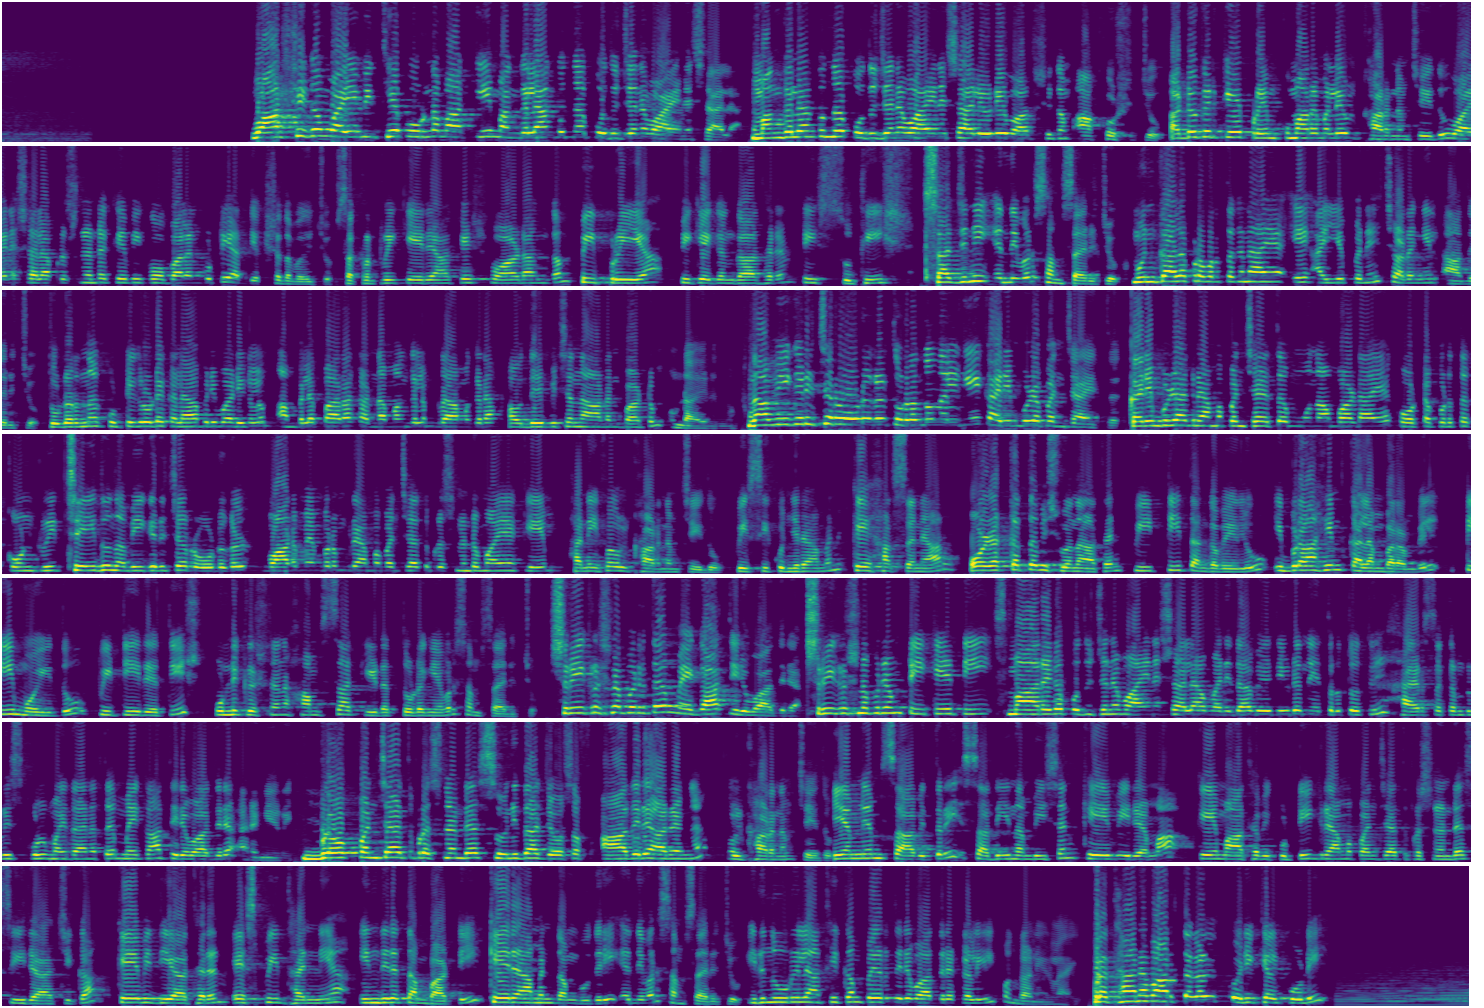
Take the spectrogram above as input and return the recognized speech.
വാർഷികം വൈവിധ്യപൂർണമാക്കി മംഗലാംകുന്ന് പൊതുജന വായനശാല. മംഗലാംകുന്ന് പൊതുജന വായനശാലയുടെ വാർഷികം ആഘോഷിച്ചു. Advocate K Premkumar M L A ഉദ്ഘാടനം ചെയ്തു. വായനശാല പ്രസിഡന്റ് കെ വി ഗോപാലൻകുട്ടി അധ്യക്ഷത വഹിച്ചു. Secretary K Rakesh വാർഡംഗം P Priya P K Gangadharan T Sudheesh Sajini എന്നിവർ സംസാരിച്ചു. മുൻകാല പ്രവർത്തകനായ എ അയ്യപ്പനെ ചടങ്ങിൽ ആദരിച്ചു. തുടർന്ന് കുട്ടികളുടെ കലാപരിപാടികളും അമ്പലപ്പാറ കണ്ണമംഗലം ഗ്രാമകര അവതരിപ്പിച്ച നാടൻപാട്ടും ഉണ്ടായിരുന്നു. നവീകരിച്ച റോഡുകൾ തുറന്നു നൽകി കരിമ്പുഴ പഞ്ചായത്ത്. കരിമ്പുഴ ഗ്രാമപഞ്ചായത്ത് മൂന്നാം വാർഡായ കോട്ടപ്പുറത്ത് കോൺക്രീറ്റ് ചെയ്തു നവീകരിച്ച റോഡുകൾ വാർഡ് മെമ്പറും ഗ്രാമപഞ്ചായത്ത് പ്രസിഡന്റുമായ കെ എം ഹനീഫ ഉദ്ഘാടനം ചെയ്തു. P C Kunhiraman K Hassanar Ozhakkath Viswanathan P T Thankavelu Ibrahim Kalamparambil T Moidu P T Ratheesh Unnikrishnan Hamsa Keedath തുടങ്ങിയവർ സംസാരിച്ചു. ശ്രീകൃഷ്ണപുരത്ത് mega Thiruvathira. Sreekrishnapuram T K T സ്മാരക പൊതുജന വായനശാല വനിതാ വേദിയുടെ നേതൃത്വത്തിൽ ഹയർ സെക്കൻഡറി സ്കൂൾ മൈതാനത്ത് മെഗാ തിരുവാതിര അരങ്ങേറി. ബ്ലോക്ക് പഞ്ചായത്ത് പ്രസിഡന്റ് സുനിത ജോസഫ് ആതിര അരങ്ങ് ഉദ്ഘാടനം ചെയ്തു. M. M Savithri Sathi Nambeesan K V Rama K Madhavikutty ഗ്രാമപഞ്ചായത്ത് president C Rajika K Vidyadharan S P Dhanya Indira Thampatti K Raman Thampoothiri എന്നിവർ സംസാരിച്ചു. ഇരുന്നൂറിലധികം പേർ തിരുവാതിരക്കളിയിൽ പങ്കാളികളായി. പ്രധാന വാർത്തകൾ ഒരിക്കൽ കൂടി.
